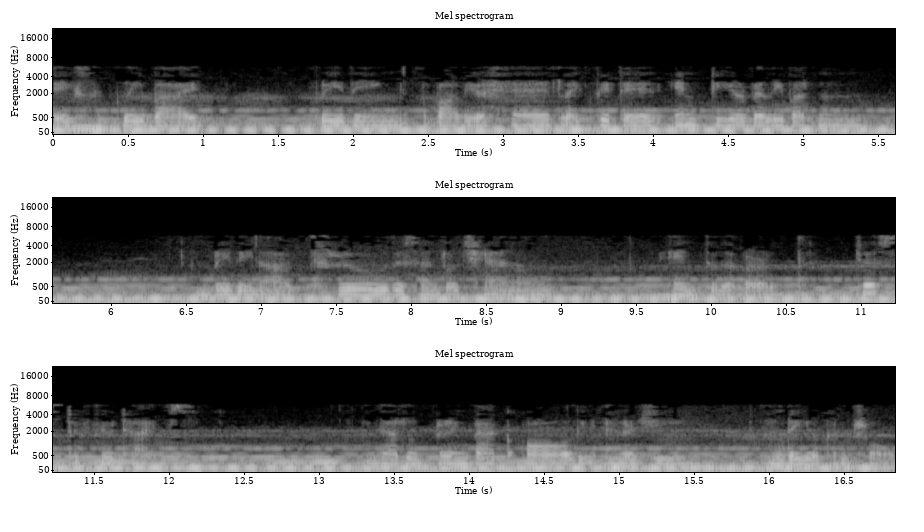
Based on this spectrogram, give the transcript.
Basically by breathing above your head like we did into your belly button breathing out through the central channel into the earth just a few times. And that'll bring back all the energy under your control.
